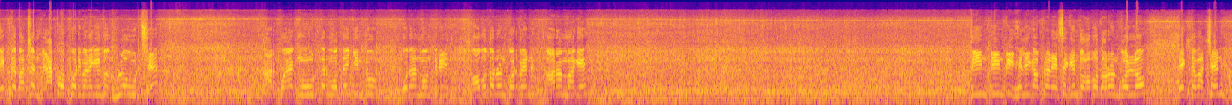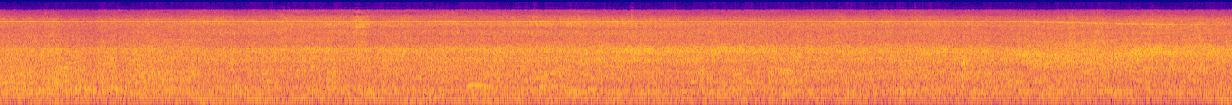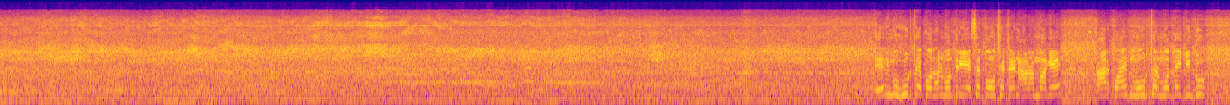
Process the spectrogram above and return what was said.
দেখতে পাচ্ছেন। ব্যাপক পরিমাণে কিন্তু ধুলো উঠছে। আর কয়েক মুহূর্তের মধ্যেই কিন্তু প্রধানমন্ত্রী অবতরণ করবেন আরামবাগে। তিন তিনটি হেলিকপ্টার এসে কিন্তু অবতরণ করল। দেখতে পাচ্ছেন এই মুহূর্তে প্রধানমন্ত্রী এসে পৌঁছেছেন আরামবাগে। আর কয়েক মুহূর্তের মধ্যেই কিন্তু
